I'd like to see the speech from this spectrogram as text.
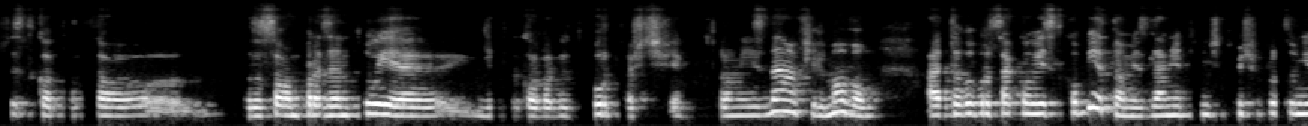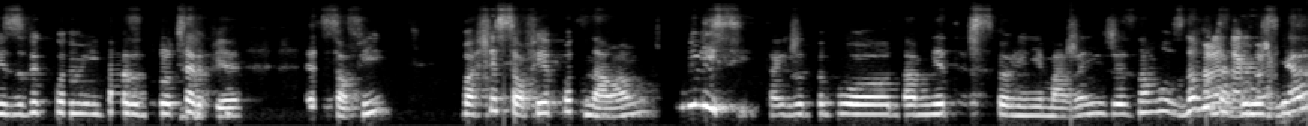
Wszystko to, co ze sobą prezentuje, nie tylko jakby twórczość, którą jej znam, filmową, ale to po prostu jaką jest kobietą, jest dla mnie czymś, czymś po prostu niezwykłym i bardzo dużo czerpię z Sofii. Właśnie Sofię poznałam w Tbilisi, także to było dla mnie też spełnienie marzeń, że znowu, znowu ta tak, Gruzja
